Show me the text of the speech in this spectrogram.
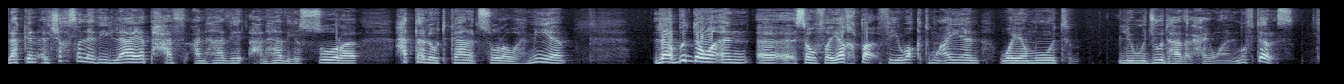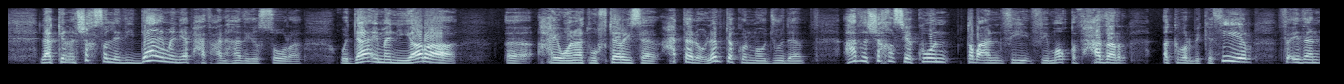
لكن الشخص الذي لا يبحث عن هذه عن هذه الصورة حتى لو كانت صورة وهمية لابد وأن سوف يخطأ في وقت معين ويموت لوجود هذا الحيوان المفترس. لكن الشخص الذي دائما يبحث عن هذه الصورة ودائما يرى حيوانات مفترسة حتى لو لم تكن موجودة هذا الشخص يكون طبعا في في موقف حذر أكبر بكثير فاذا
